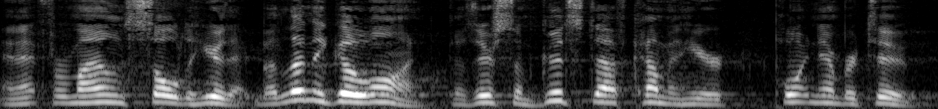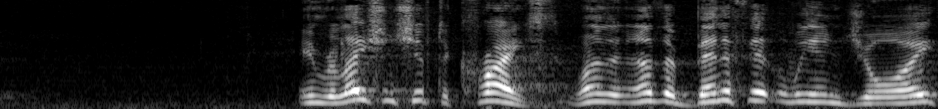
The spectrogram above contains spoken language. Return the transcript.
and for my own soul to hear that. But let me go on because there's some good stuff coming here. Point number two. In relationship to Christ, one of the, another benefit that we enjoy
